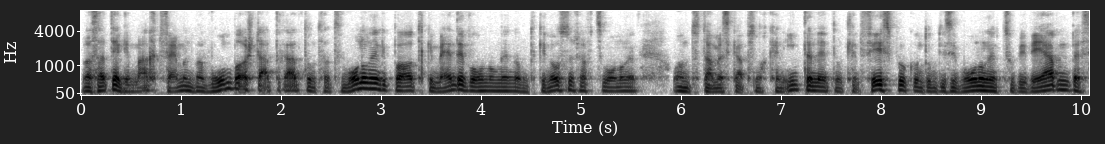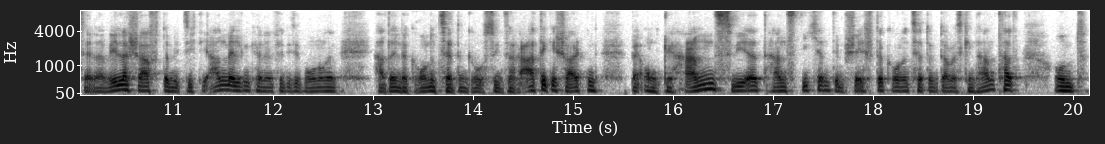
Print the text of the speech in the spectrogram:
Was hat er gemacht? Feimann war Wohnbaustadtrat und hat Wohnungen gebaut, Gemeindewohnungen und Genossenschaftswohnungen. Und damals gab es noch kein Internet und kein Facebook. Und um diese Wohnungen zu bewerben bei seiner Wählerschaft, damit sich die anmelden können für diese Wohnungen, hat er in der Kronenzeitung große Inserate geschalten. Bei Onkel Hans, er Hans Dichern, dem Chef der Kronenzeitung damals genannt hat. Und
